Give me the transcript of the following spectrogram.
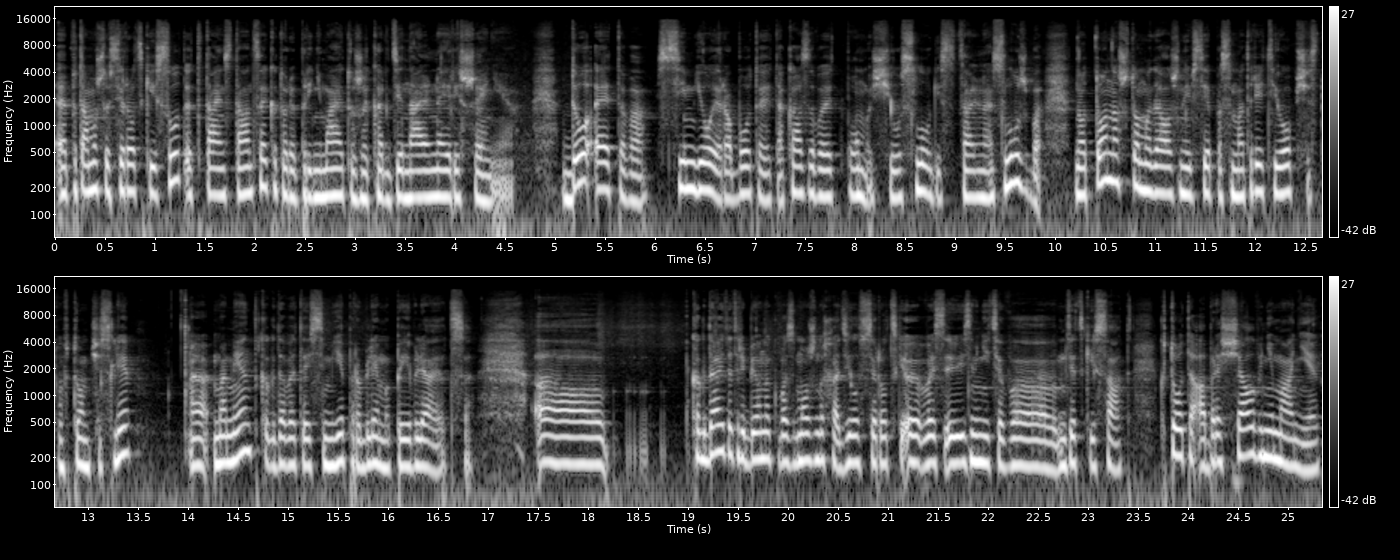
э, потому что сиротский суд это та инстанция, которая принимает уже кардинальное решение. До этого с семьей работает, оказывает помощь и услуги социальная служба, но то, на что мы должны все посмотреть, и общество в том числе, э, момент, когда в этой семье проблемы появляются. Э, когда этот ребенок, возможно, ходил в сиротский, э, извините, в детский сад, кто-то обращал внимание,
